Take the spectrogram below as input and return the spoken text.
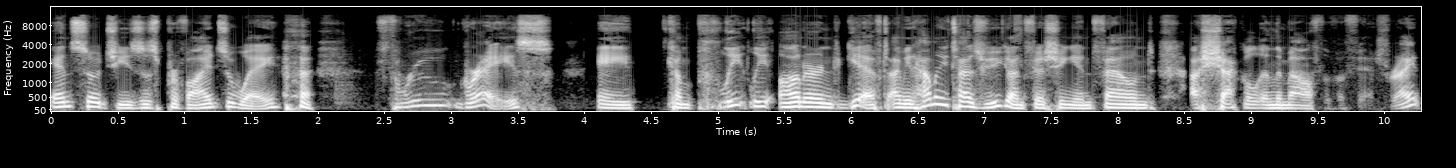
And so Jesus provides a way through grace, a completely unearned gift. I mean, how many times have you gone fishing and found a shekel in the mouth of a fish, right?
